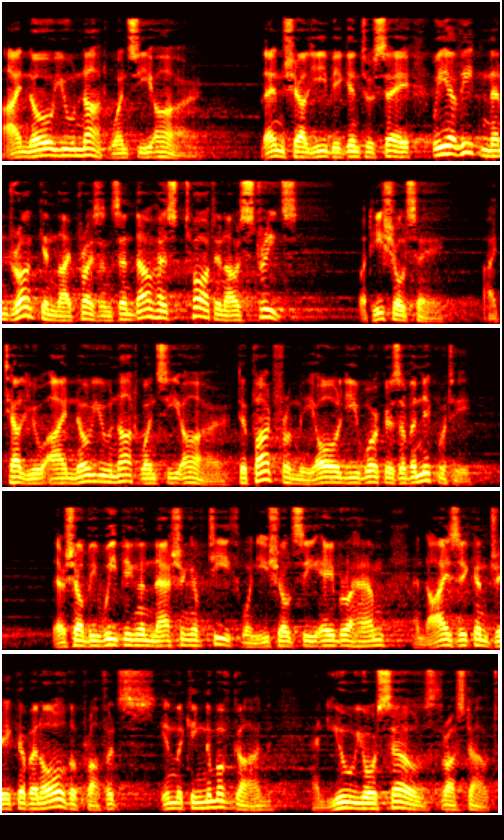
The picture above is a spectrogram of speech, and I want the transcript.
I know you not whence ye are. Then shall ye begin to say, We have eaten and drunk in thy presence, and thou hast taught in our streets. But he shall say, I tell you, I know you not whence ye are. Depart from me, all ye workers of iniquity. There shall be weeping and gnashing of teeth when ye shall see Abraham and Isaac and Jacob and all the prophets in the kingdom of God, and you yourselves thrust out.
